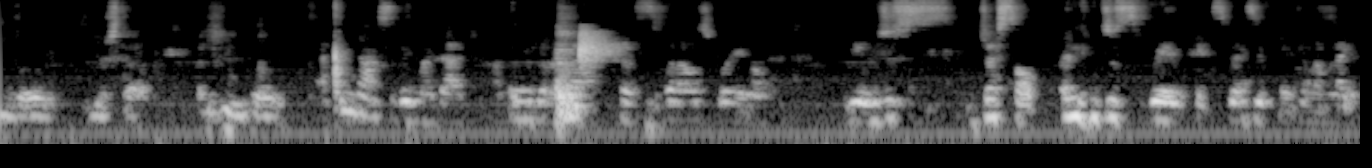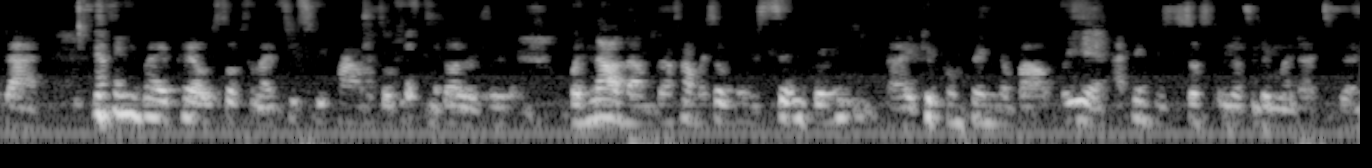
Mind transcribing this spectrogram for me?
evolve your style? How do you evolve? I think that has to be my dad. I'm not gonna lie. Uh, because when I was growing up, he would just dress up and just wear expensive things. And I'm like, How can you buy a pair of socks for like 50 pounds or $50? Eh, but now that I'm gonna find myself doing the same thing that I keep complaining about. But yeah, I think it's just a lot to do with my dad, to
